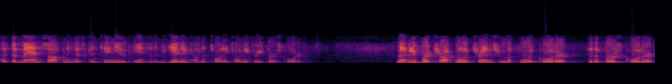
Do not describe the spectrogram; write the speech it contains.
as demand softening has continued into the beginning of the 2023 first quarter. Revenue per truckload trends from the fourth quarter to the first quarter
